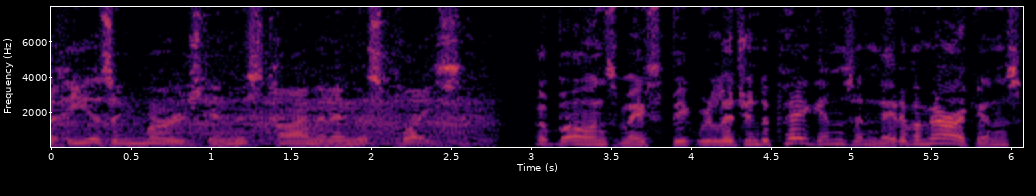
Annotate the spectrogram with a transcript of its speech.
that he has emerged in this time and in this place. The bones may speak religion to pagans and Native Americans,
